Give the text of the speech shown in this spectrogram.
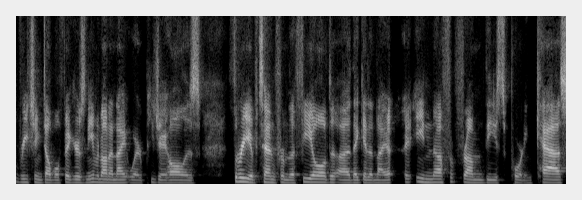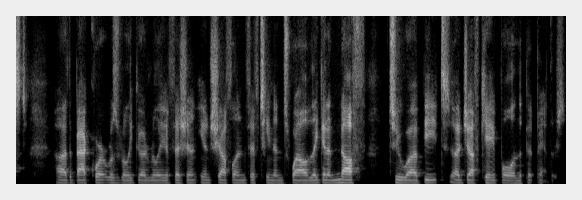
reaching double figures. And even on a night where PJ Hall is three of 10 from the field, uh, they get a night, enough from the supporting cast. Uh, the backcourt was really good, really efficient. Ian Schieffelin, 15 and 12. They get enough to uh, beat uh, Jeff Capel and the Pitt Panthers.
